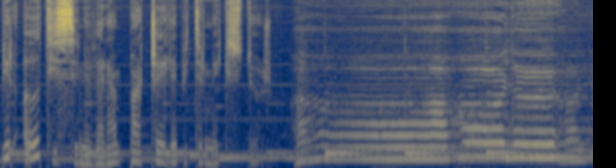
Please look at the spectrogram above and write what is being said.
bir ağıt hissini veren parçayla bitirmek istiyorum. Haye, haye,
